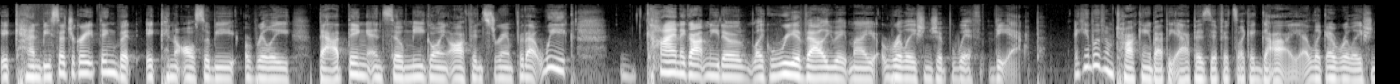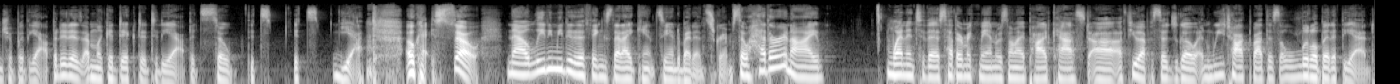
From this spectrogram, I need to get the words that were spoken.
it can be such a great thing, but it can also be a really bad thing. And so me going off Instagram for that week kind of got me to like reevaluate my relationship with the app. I can't believe I'm talking about the app as if it's like a guy, like a relationship with the app, but it is. I'm like addicted to the app. It's so it's it's yeah. Okay, so now leading me to the things that I can't stand about Instagram. So Heather and I went into this. Heather McMahon was on my podcast uh, a few episodes ago, and we talked about this a little bit at the end.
